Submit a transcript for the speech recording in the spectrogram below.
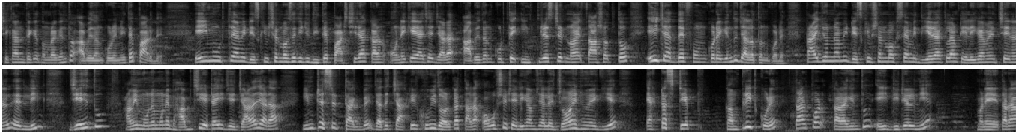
সেখান থেকে তোমরা কিন্তু আবেদন করে নিতে পারবে। এই মুহূর্তে আমি ডিসক্রিপশন বক্সে কিছু দিতে পারছি না, কারণ অনেকেই আছে যারা আবেদন করতে ইন্টারেস্টেড নয়, তা সত্ত্বেও এই চারদের ফোন করে কিন্তু জ্বালাতন করে। তাই জন্য আমি ডিসক্রিপশন বক্সে আমি দিয়ে রাখলাম টেলিগ্রামের চ্যানেলের লিঙ্ক যেহেতু আমি মনে মনে ভাবছি এটাই যে যারা যারা ইন্টারেস্টেড থাকবে, যাদের চাকরির খুবই দরকার, তারা অবশ্যই টেলিগ্রাম চ্যানেলে জয়েন হয়ে গিয়ে একটা স্টেপ কমপ্লিট করে তারপর তারা কিন্তু এই ডিটেল নিয়ে মানে তারা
